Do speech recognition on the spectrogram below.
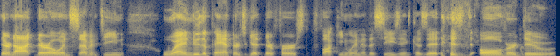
they're not they're 0 17? When do the Panthers get their first fucking win of the season? Because it is overdue.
